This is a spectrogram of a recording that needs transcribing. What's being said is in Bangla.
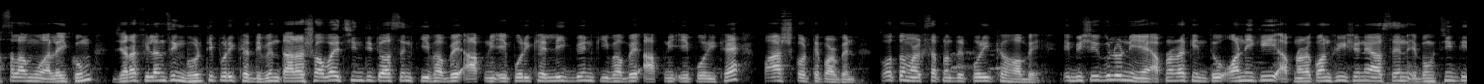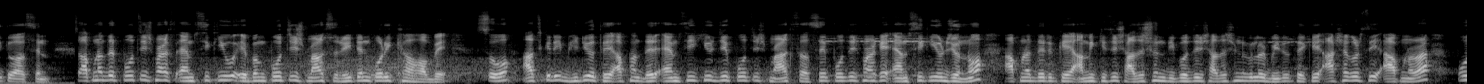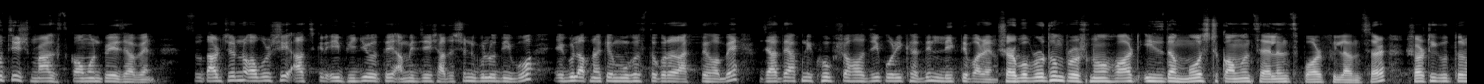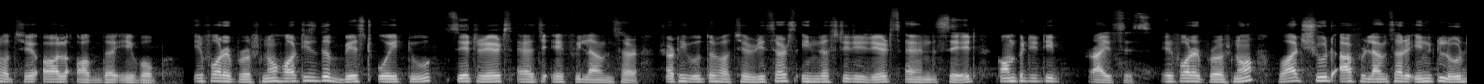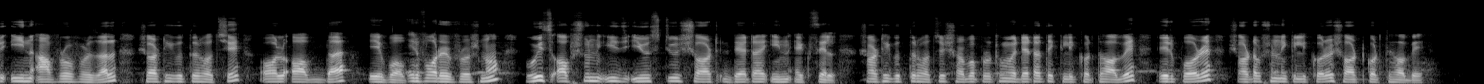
আসসালামু আলাইকুম। যারা ফ্রিল্যান্সিং ভর্তি পরীক্ষা দিবেন, তারা সবাই চিন্তিত আছেন কীভাবে আপনি এই পরীক্ষায় লিখবেন, কীভাবে আপনি এই পরীক্ষায় পাশ করতে পারবেন, কত মার্কস আপনাদের পরীক্ষা হবে, এই বিষয়গুলো নিয়ে আপনারা কিন্তু অনেকেই আপনারা কনফিউশনে আছেন এবং চিন্তিত আছেন। তো আপনাদের পঁচিশ মার্কস এমসিকিউ এবং পঁচিশ মার্কস রিটেন পরীক্ষা হবে। সো আজকের এই ভিডিওতে আপনাদের এমসিকিউর যে পঁচিশ মার্কস আছে, পঁচিশ মার্কের এমসিকিউর জন্য আপনাদেরকে আমি কিছু সাজেশন দিব। যে সাজেশনগুলোর ভিডিও থেকে আশা করছি আপনারা পঁচিশ মার্কস কমন পেয়ে যাবেন। সো তার জন্য অবশ্যই আজকের এই ভিডিওতে আমি যে সাজেশনগুলো দিব, এগুলো আপনাকে মুখস্থ করে রাখতে হবে, যাতে আপনি খুব সহজেই পরীক্ষার দিন লিখতে পারেন। সর্বপ্রথম প্রশ্ন what is the most common challenge for freelancer সঠিক উত্তর হচ্ছে অল অফ দ্য ইভোভ এরপরের প্রশ্ন what is the best way to set rates as a freelancer সঠিক উত্তর হচ্ছে research industry rates and set competitive prices এরপরের প্রশ্ন what should a freelancer include in a proposal সঠিক উত্তর হচ্ছে অল অফ দ্য এবব এরপরের প্রশ্ন which option is use to short data in Excel সঠিক উত্তর হচ্ছে, সর্বপ্রথমে ডেটাতে ক্লিক করতে হবে, এরপরে শর্ট অপশনে ক্লিক করে শর্ট করতে হবে।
